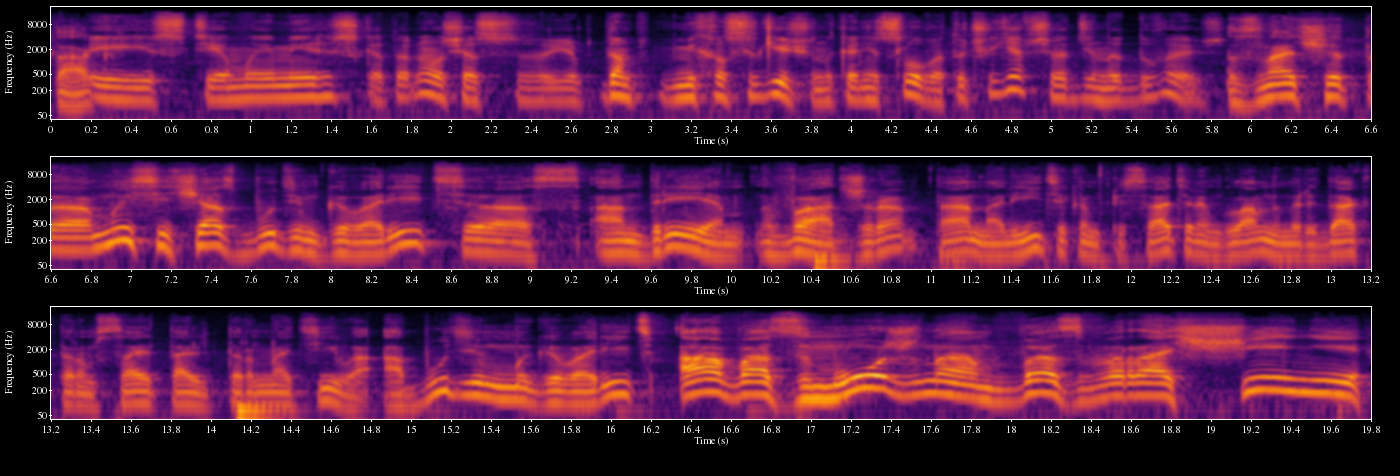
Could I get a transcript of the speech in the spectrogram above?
Так. И с темами, с которыми... Ну, сейчас я дам Михаилу Сергеевичу наконец слово, а то что я все один отдуваюсь. Значит, э, мы сейчас будем говорить э, с Андреем Ваджра, да, аналитиком, писателем, главным редактором сайта «Альтернатива». А будем мы говорить о возможном возвращении,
